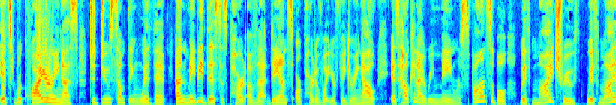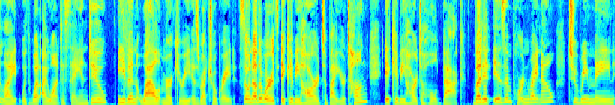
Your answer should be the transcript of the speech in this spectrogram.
It's requiring us to do something with it. And maybe this is part of that dance or part of what you're figuring out is how can I remain responsible with my truth, with my light, with what I want to say and do? even while Mercury is retrograde. So, in other words, it could be hard to bite your tongue, it could be hard to hold back. But it is important right now to remain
